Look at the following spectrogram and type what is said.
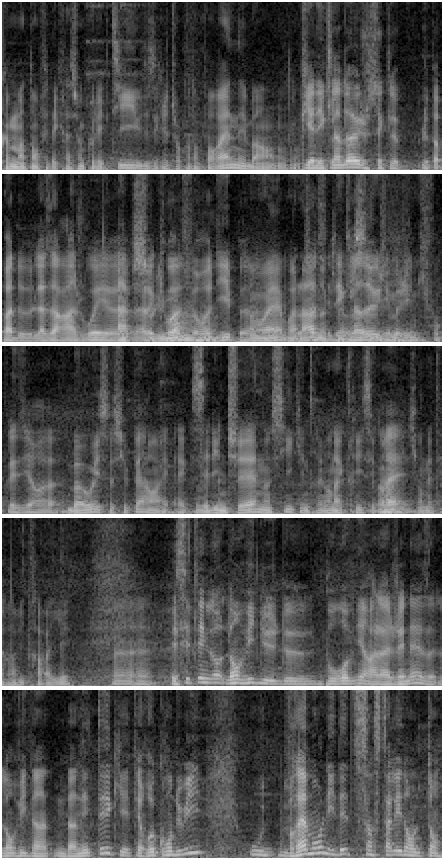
comme maintenant on fait des créations collectives des écritures contemporaines et ben on- Et puis il y a des clins d'œil, je sais que le, le papa de Lazare a joué euh, avec toi sur Oedipe. euh, Ouais, voilà, C'est des clins d'œil, j'imagine, qui font plaisir. euh, bah oui c'est super ouais. Avec une- Céline Chien aussi qui est une très grande actrice et qui on était ravis de travailler. Et c'était l'envie de, pour revenir à la genèse, l'envie d'un d'un été qui a été reconduit ou vraiment l'idée de s'installer dans le temps?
